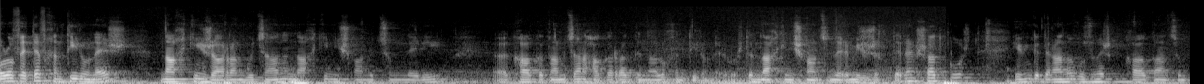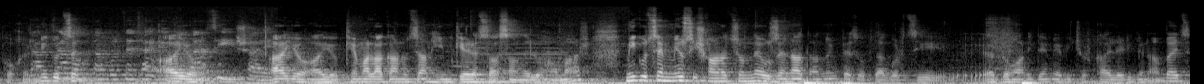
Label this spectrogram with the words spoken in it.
որովհետեւ խնդիր ուներ նախկին ժառանգությանը նախկին իշխանությունների քաղաքականությանը հակառակ գնալու խնդիր ուներ, որտեղ նախկին իշխանությունները մի շղթեր են շատ կոշտ եւ ինքը դրանով ուզում էր քաղաքականություն փոխել։ Միգուցե այո, այո, այո, քեմալականության հիմքերը սասանելու համար։ Միգուցե մյուս իշխանությունն է ուզենա դա նույնպես օգտագործի Էրդողանի դեմ եւ ինչ-որ քայլերի գնան, բայց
